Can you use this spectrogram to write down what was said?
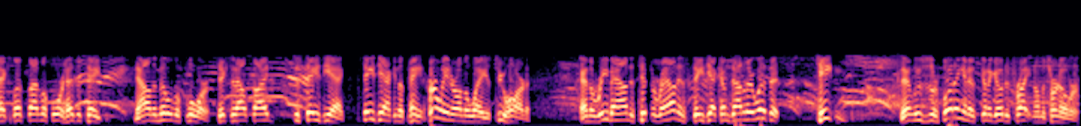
X left side of the floor hesitates. Now in the middle of the floor. Takes it outside to Stasiak. Stasiak in the paint. Herlinger on the way is too hard. And the rebound is tipped around, and Stasiak comes out of there with it. Keaton then loses her footing, and it's going to go to Triton on the turnover.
